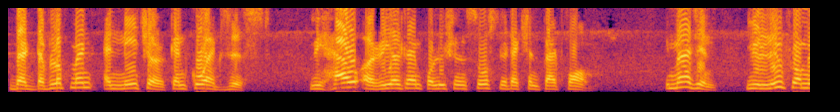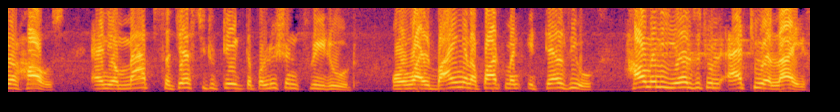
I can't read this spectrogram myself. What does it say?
that development and nature can coexist. We have a real-time pollution source detection platform. Imagine you live from your house and your map suggests you to take the pollution-free route or while buying an apartment it tells you how many years it will add to your life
